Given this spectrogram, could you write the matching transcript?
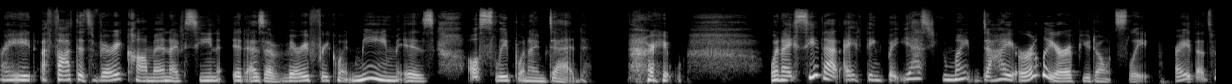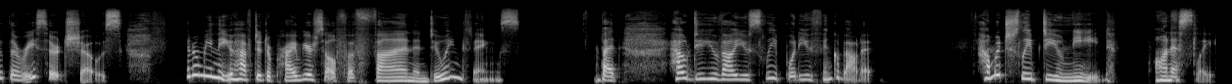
Right? A thought that's very common, I've seen it as a very frequent meme is I'll sleep when I'm dead, right? When I see that, I think, but yes, you might die earlier if you don't sleep, right? That's what the research shows. I don't mean that you have to deprive yourself of fun and doing things, but how do you value sleep? What do you think about it? How much sleep do you need, honestly?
